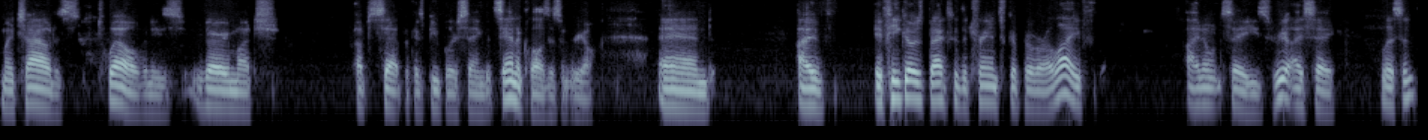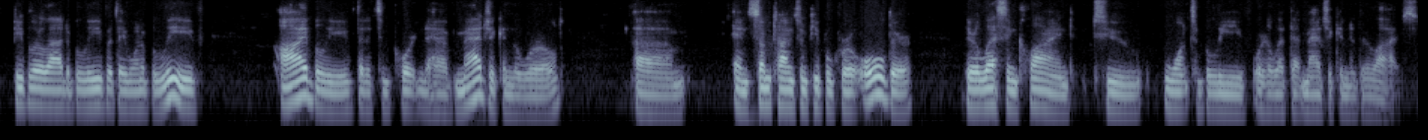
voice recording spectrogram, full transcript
my child is 12 and he's very much upset because people are saying that Santa Claus isn't real. And I've if he goes back through the transcript of our life, I don't say he's real. I say, listen, people are allowed to believe what they want to believe. I believe that it's important to have magic in the world. Um, and sometimes when people grow older, they're less inclined to want to believe or to let that magic into their lives.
